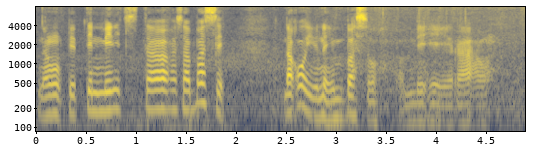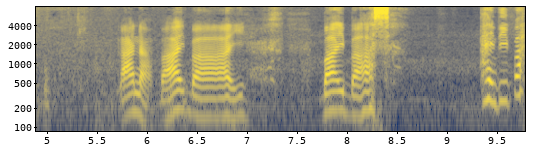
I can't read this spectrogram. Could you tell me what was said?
ng 15 minutes ta sa bus eh. Nako yun na yung bus oh. Pambihira oh. Wala na. Bye bye bye bus. Ah hindi pa.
